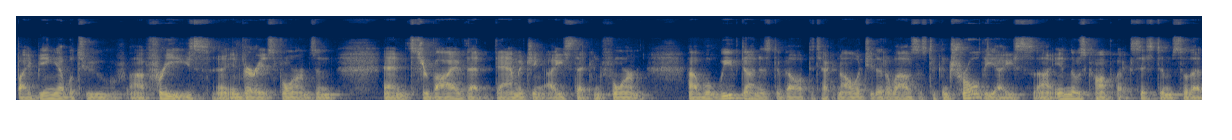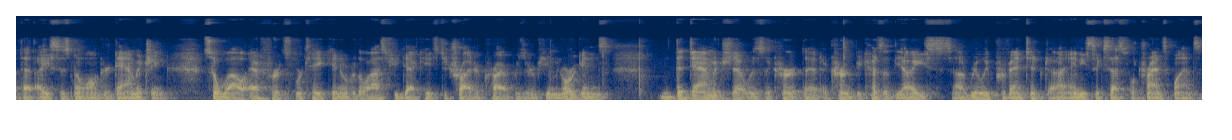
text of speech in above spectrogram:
by being able to uh, freeze in various forms and and survive that damaging ice that can form. Uh, what we've done is developed a technology that allows us to control the ice in those complex systems so that that ice is no longer damaging. So while efforts were taken over the last few decades to try to cryopreserve human organs, the damage that was occurred that occurred because of the ice uh, really prevented uh, any successful transplants.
